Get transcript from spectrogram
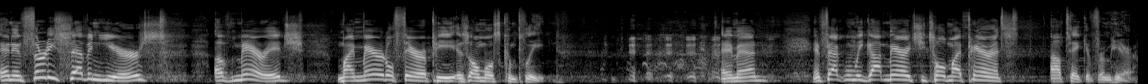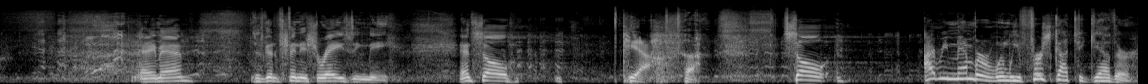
And in 37 years of marriage, my marital therapy is almost complete. Amen. In fact, when we got married, she told my parents, I'll take it from here. Amen. She's gonna finish raising me. And so, yeah. So I remember when we first got together,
